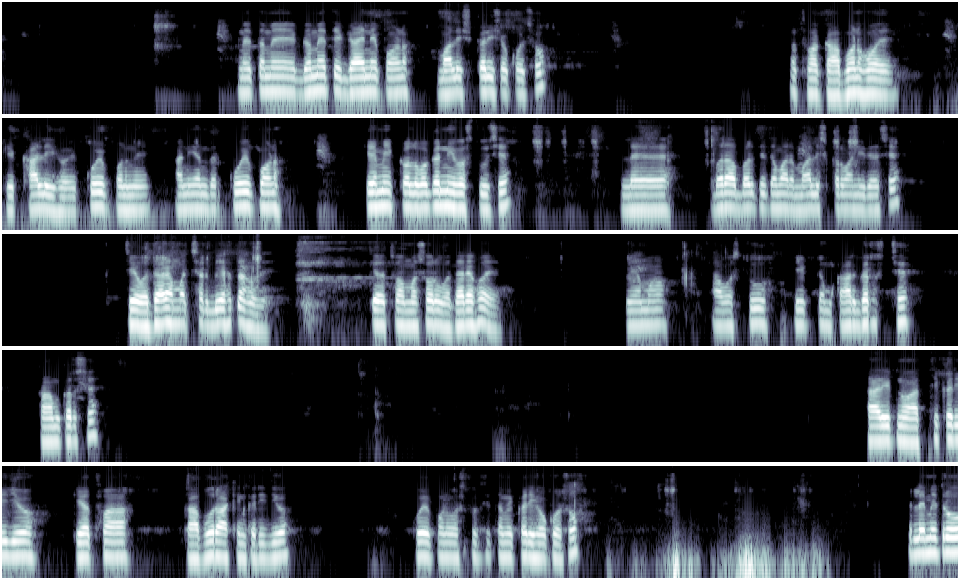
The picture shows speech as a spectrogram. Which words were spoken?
અને તમે ગમે તે ગાયને પણ માલિશ કરી શકો છો. અથવા ગાભણ હોય કે ખાલી હોય, કોઈ પણને, આની અંદર કોઈ પણ કેમિકલ વગરની વસ્તુ છે. એટલે બરાબરથી તમારે માલિશ કરવાની રહેશે. જે વધારે મચ્છર બેસતા હોય કે અથવા મસોરો વધારે હોય, તો એમાં આ વસ્તુ એકદમ કારગર છે, કામ કરશે. આ રીતનો હાથથી કરી દો કે અથવા ગાભો રાખીને કરી દો કોઈ પણ વસ્તુથી તમે કરી શકો છો. એટલે મિત્રો,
